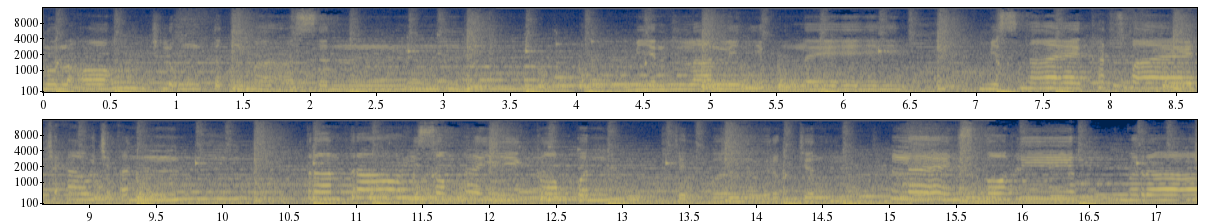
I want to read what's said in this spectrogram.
នួនល្អឆ្លុងទឹកម៉ាសិ ស្នេហ៍ខាត់ស្បែកឆ្អៅឆ្អិនត្រានត្រោយសំដីក៏ពិនចិត្តធ្វើរឹកចិត្តលែងស្គាល់រៀងរា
